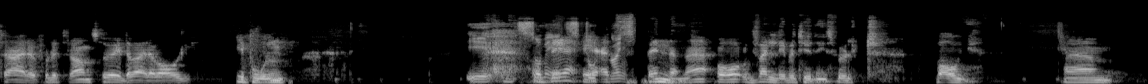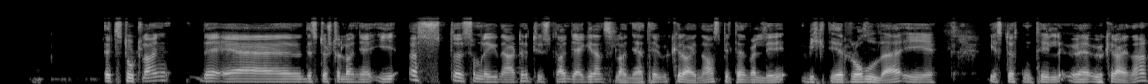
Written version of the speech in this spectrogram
til ære for lytterne, så vil det være valg i Polen. I, og det er et spennende og veldig betydningsfullt valg. Um, et stort land. Det er det største landet i øst, som ligger nær til Tyskland. Det er grenselandet til Ukraina. Har spilt en veldig viktig rolle i, i støtten til eh, Ukraina.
